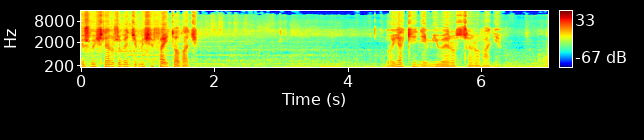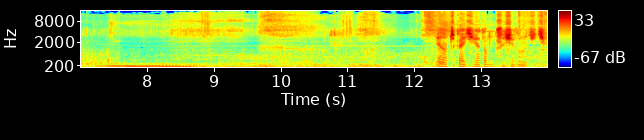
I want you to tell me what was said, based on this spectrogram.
Już myślałem, że będziemy się fightować. No jakie niemiłe rozczarowanie. Nie no, czekajcie, ja tam muszę się wrócić.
